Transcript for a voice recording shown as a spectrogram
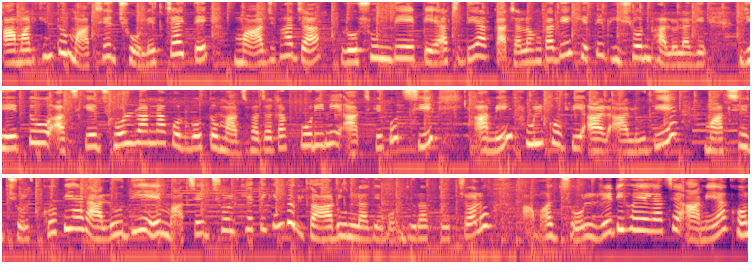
আমার কিন্তু মাছের ঝোলের চাইতে মাছ ভাজা, রসুন দিয়ে, পেঁয়াজ দিয়ে আর কাঁচা লঙ্কা দিয়ে খেতে ভীষণ ভালো লাগে। যেহেতু আজকে ঝোল রান্না করব, তো মাছ ভাজাটা করিনি। আজকে করছি আমি ফুলকপি আর আলু দিয়ে মাছের ঝোল। কপি আর আলু দিয়ে মাছের ঝোল খেতে কিন্তু দারুণ লাগে বন্ধুরা। তো চলো, আমার ঝোল রেডি হয়ে গেছে। আমি এখন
